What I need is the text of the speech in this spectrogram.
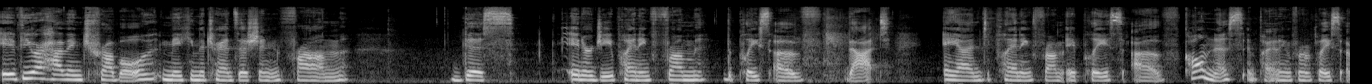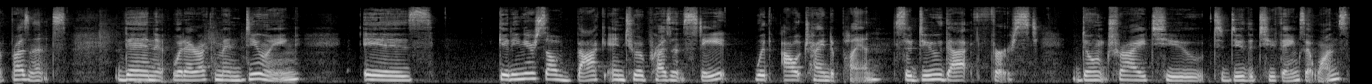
If you are having trouble making the transition from this energy, planning from the place of that, and planning from a place of calmness and planning from a place of presence, then what I recommend doing is getting yourself back into a present state without trying to plan. So do that first don't try to to do the two things at once.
